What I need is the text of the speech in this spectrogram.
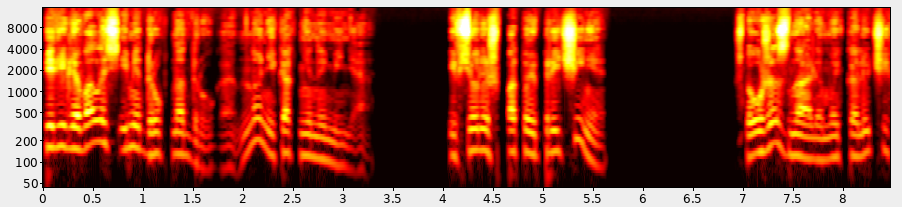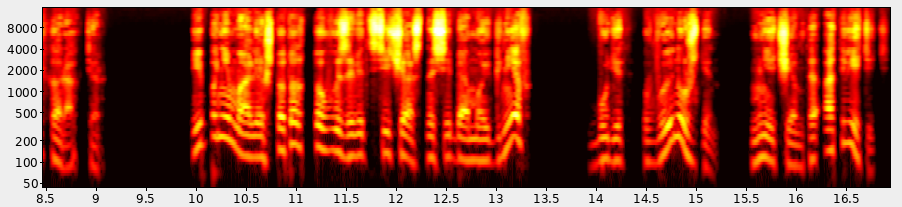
переливалась ими друг на друга, но никак не на меня. И все лишь по той причине, что уже знали мой колючий характер и понимали, что тот, кто вызовет сейчас на себя мой гнев, будет вынужден мне чем-то ответить.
